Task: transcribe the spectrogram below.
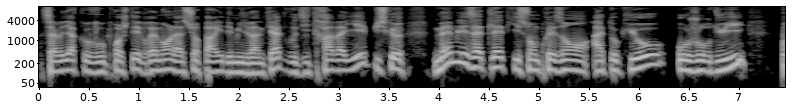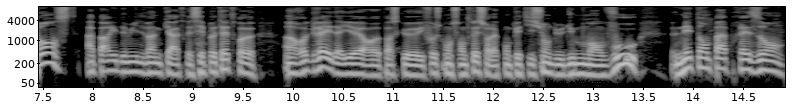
Ça veut dire que vous vous projetez vraiment là sur Paris 2024, vous y travaillez, puisque même les athlètes qui sont présents à Tokyo aujourd'hui pensent à Paris 2024. Et c'est peut-être euh, un regret d'ailleurs, parce qu'il faut se concentrer sur la compétition du, du moment. Vous, n'étant pas présent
